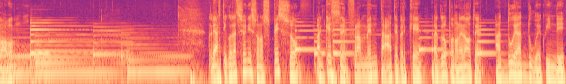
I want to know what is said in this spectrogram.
nuovo. Le articolazioni sono spesso anch'esse frammentate perché raggruppano le note a due a due, quindi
